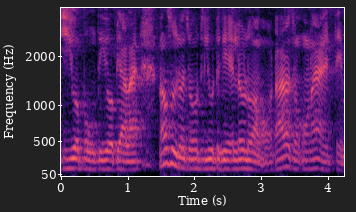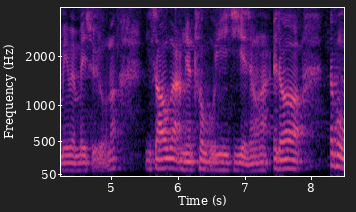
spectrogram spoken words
ကြီးရောပုံသေးရောပြလိုက်နောက်ဆိုရင်တော့ကျွန်တော်ဒီလိုတကယ်အလုပ်လုပ်ရမှာပေါ့ဒါကတော့ကျွန်တော် online ကနေတင်ပေးမယ်မိတ်ဆွေတို့เนาะဒီစာအုပ်ကအမြင်ထုတ်ဖို့ရည်ကြီးရကျွန်တော်ကအဲ့တော့တပ်ပုံ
